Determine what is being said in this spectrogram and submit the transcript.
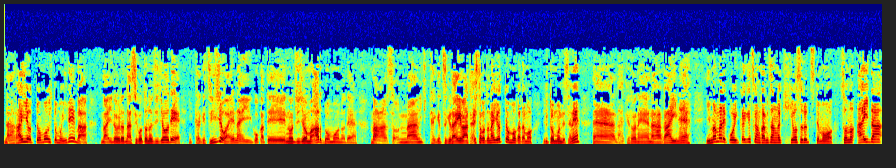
長いよって思う人もいれば、まあ、いろいろな仕事の事情で、1ヶ月以上会えないご家庭の事情もあると思うので、まあ、そんな1ヶ月ぐらいは大したことないよって思う方もいると思うんですよね。えー、だけどね、長いね。今までこう1ヶ月間神さんが起業するって言っても、その間、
